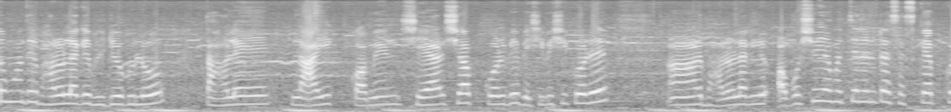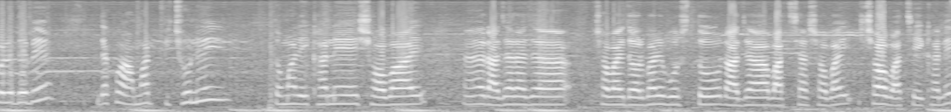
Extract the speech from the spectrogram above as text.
তোমাদের ভালো লাগে ভিডিওগুলো, তাহলে লাইক কমেন্ট শেয়ার সব করবে বেশি বেশি করে। আর ভালো লাগলে অবশ্যই আমার চ্যানেলটা সাবস্ক্রাইব করে দেবে। দেখো, আমার পিছনেই তোমার এখানে সবাই রাজা রাজা সবাই দরবারে বসতো, রাজা বাচ্চা সবাই সব আছে এখানে।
